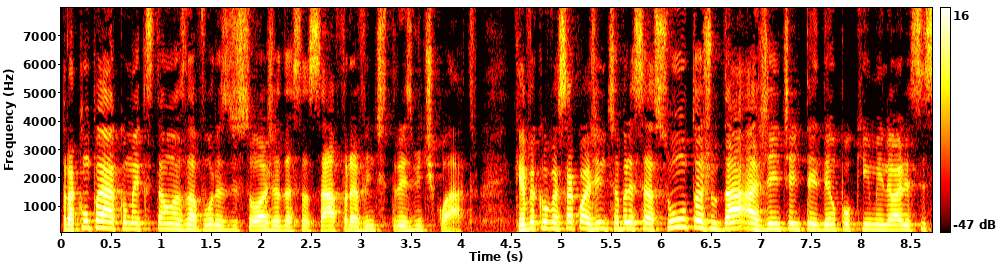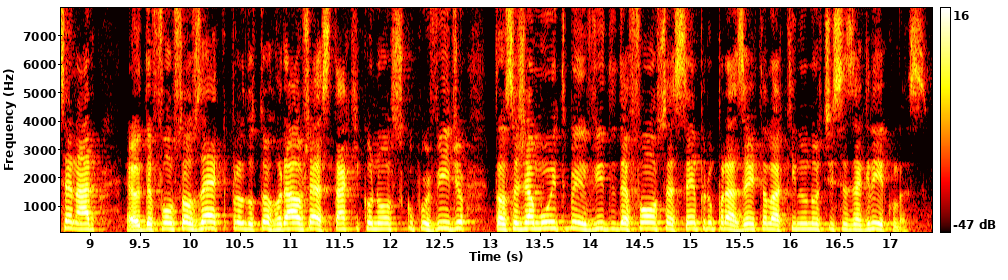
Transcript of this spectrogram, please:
para acompanhar como é estão as lavouras de soja dessa safra 23-24. Quem vai conversar com a gente sobre esse assunto, ajudar a gente a entender um pouquinho melhor esse cenário, é o Defonso Alzec, produtor rural, já está aqui conosco por vídeo. Então seja muito bem-vindo, Defonso. É sempre um prazer tê-lo aqui no Notícias Agrícolas.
